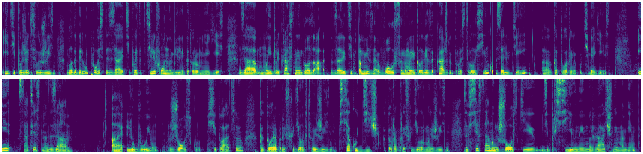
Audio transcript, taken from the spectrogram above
и, типа, жить свою жизнь. Благодарю просто за, типа, этот телефон мобильный, который у меня есть, за мои прекрасные глаза, за, типа, там, не знаю, волосы на моей голове, за каждую просто волосинку, за людей, э, которые у тебя есть. И, соответственно, за а, любую жесткую ситуацию, которая происходила в твоей жизни, всякую дичь, которая происходила в моей жизни, за все самые жесткие, депрессивные, мрачные моменты.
